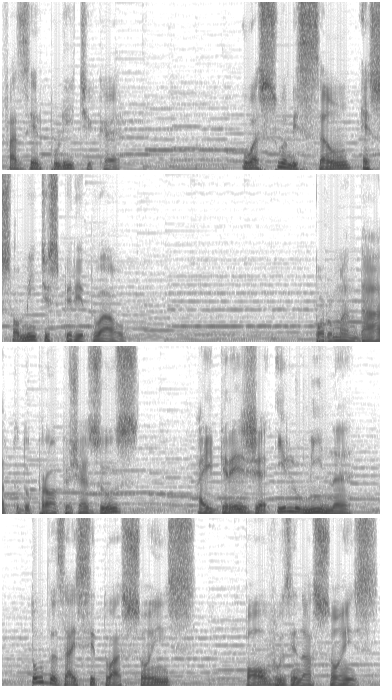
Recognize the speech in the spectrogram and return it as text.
fazer política? Ou a sua missão é somente espiritual? Por mandato do próprio Jesus, a Igreja ilumina todas as situações, povos e nações,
